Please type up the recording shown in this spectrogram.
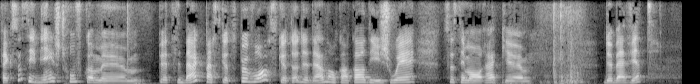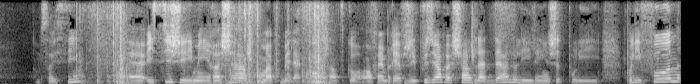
Fait que ça, c'est bien, je trouve, comme euh, petit bac, parce que tu peux voir ce que tu as dedans. Donc, encore des jouets. Ça, c'est mon rack de bavettes. Comme ça ici. Euh, ici, j'ai mes recharges pour ma poubelle à couche, en tout cas. Enfin bref, j'ai plusieurs recharges là-dedans, les lingettes pour les pour les founes.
